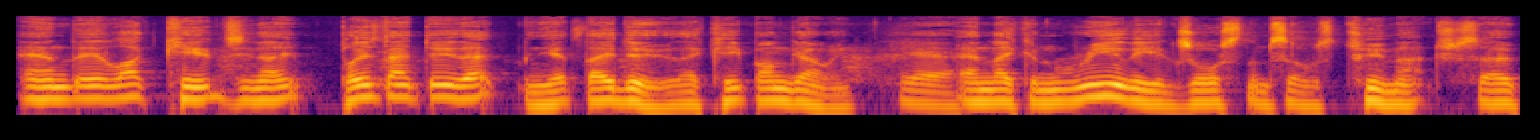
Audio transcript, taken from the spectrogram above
and they're like kids, you know. Please don't do that, and yet they do. They keep on going, Yeah. and they can really exhaust themselves too much. So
